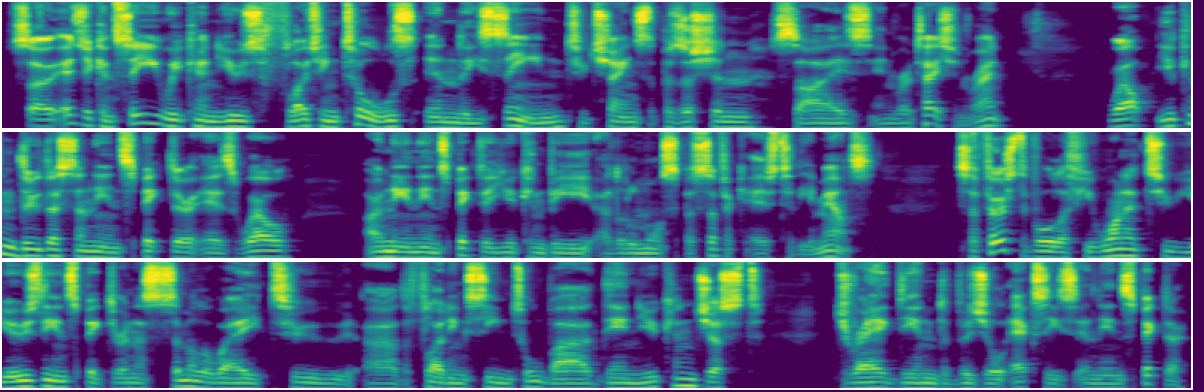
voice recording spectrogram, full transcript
So as you can see, we can use floating tools in the scene to change the position, size, and rotation, right? Well, you can do this in the inspector as well, only in the inspector you can be a little more specific as to the amounts. So first of all, if you wanted to use the inspector in a similar way to uh, the floating scene toolbar, then you can just drag the individual axes in the inspector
